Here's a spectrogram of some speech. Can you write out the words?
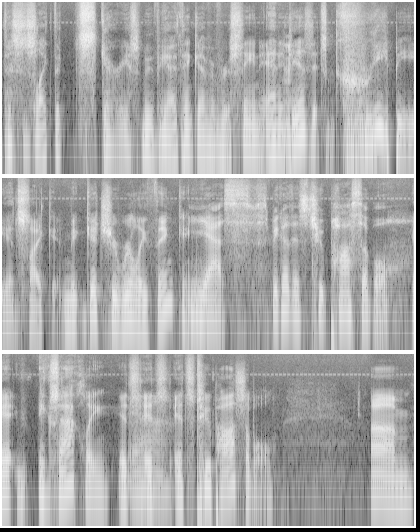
this is like the scariest movie I think I've ever seen." And it is. It's creepy. It's like it gets you really thinking. Yes, because it's too possible. It, exactly. It's it's it's too possible. Um,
